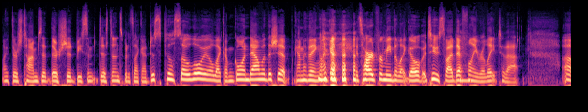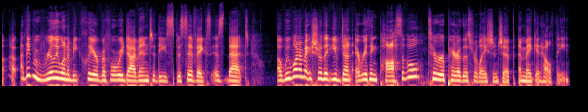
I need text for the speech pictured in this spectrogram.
Like there's times that there should be some distance, but it's like I just feel so loyal, like I'm going down with the ship kind of thing. Like it's hard for me to let go of it too. So I definitely relate to that. Uh, I- I think we really want to be clear before we dive into these specifics is that uh, we want to make sure that you've done everything possible to repair this relationship and make it healthy.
